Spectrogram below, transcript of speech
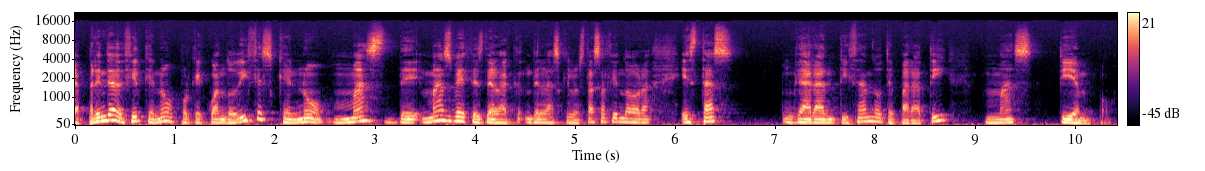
Aprende a decir que no, porque cuando dices que no más, de, más veces de, de las que lo estás haciendo ahora, estás garantizándote para ti más tiempo.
